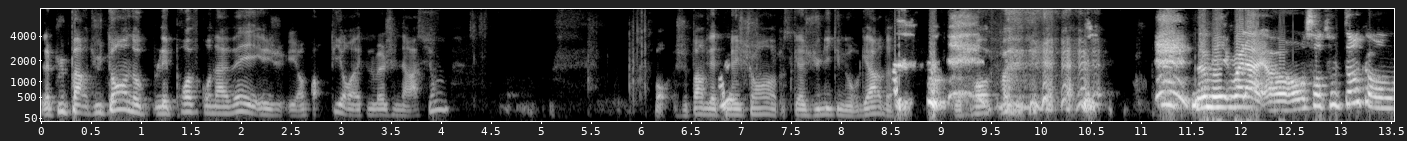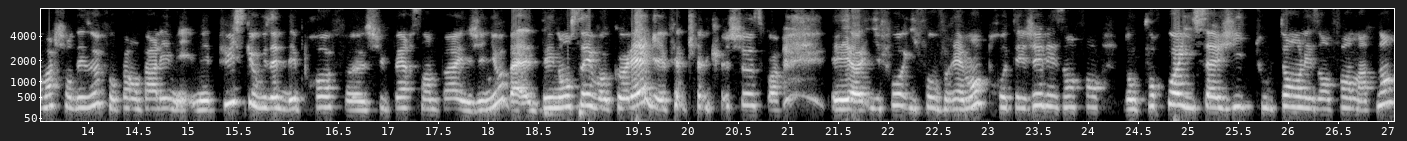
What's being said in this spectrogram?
la plupart du temps, nos, les profs qu'on avait, et, et, encore pire avec la nouvelle génération, Bon, j'ai pas envie d'être méchant parce qu'il y a Julie qui nous regarde. non mais voilà, on sent tout le temps quand on marche sur des œufs, faut pas en parler. Mais, puisque vous êtes des profs euh, super sympas et géniaux, bah, dénoncez vos collègues et faites quelque chose quoi. Et euh, il faut il faut vraiment protéger les enfants. Donc pourquoi il s'agit tout le temps les enfants maintenant?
